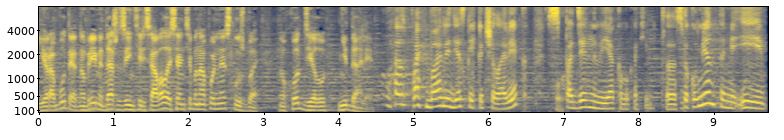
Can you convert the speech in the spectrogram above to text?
Ее работой одно время даже заинтересовалась антимонопольная служба, но ход делу не дали. Вас поймали несколько человек с поддельными якобы какими-то с документами и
